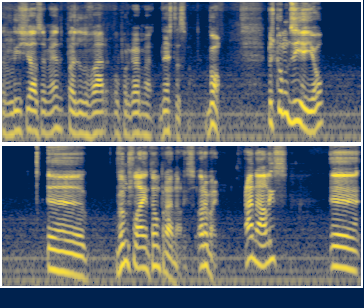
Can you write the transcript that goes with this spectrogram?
religiosamente, para levar o programa desta semana. Bom, mas como dizia eu, uh, vamos lá então para a análise. Ora bem, a análise uh,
